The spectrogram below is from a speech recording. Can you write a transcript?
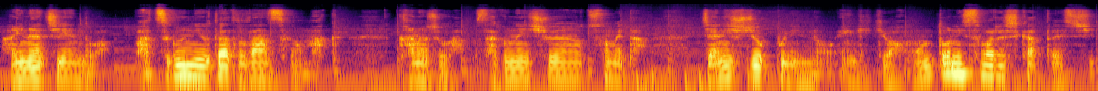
アイナ・ジ・エンドは抜群に歌とダンスがうまく、彼女が昨年主演を務めたジャニッシュ・ジョプリンの演劇は本当に素晴らしかったですし、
